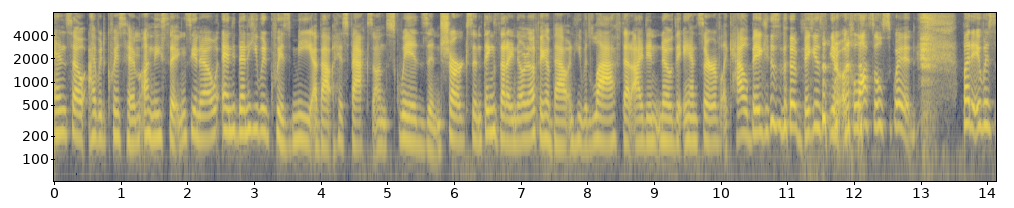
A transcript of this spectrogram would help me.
And so I would quiz him on these things, you know, and then he would quiz me about his facts on squids and sharks and things that I know nothing about. And he would laugh that I didn't know the answer of like, how big is the biggest, you know, a colossal squid. But it was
